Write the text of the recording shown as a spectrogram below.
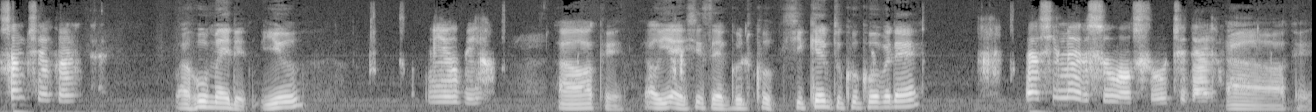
Some chicken. Well, who made it? You? Newbie. Oh, okay. Oh, yeah, she's a good cook. She came to cook over there? Yeah, she made a Suo's food today. Oh, okay.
